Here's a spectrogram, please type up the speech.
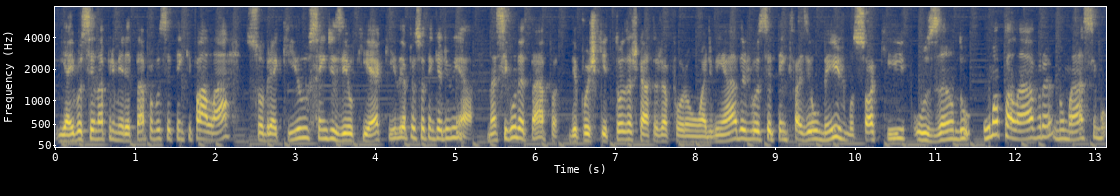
e aí você, na primeira etapa, você tem que falar sobre aquilo sem dizer o que é aquilo e a pessoa tem que adivinhar. Na segunda etapa, depois que todas as cartas já foram adivinhadas, você tem que fazer o mesmo, só que usando uma palavra no máximo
